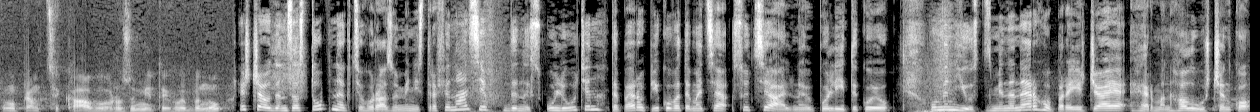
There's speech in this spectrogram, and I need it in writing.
тому прям цікаво розуміти глибину. І ще один заступник цього разу міністра фінансів Денис Улютін тепер опікуватиметься соціальною політикою. У мін'юст з Міненерго переїжджає Герман Галущенко.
